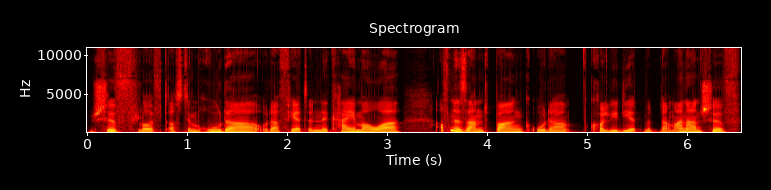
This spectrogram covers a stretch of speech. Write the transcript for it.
Ein Schiff läuft aus dem Ruder oder fährt in eine Kaimauer, auf eine Sandbank oder kollidiert mit einem anderen Schiff.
